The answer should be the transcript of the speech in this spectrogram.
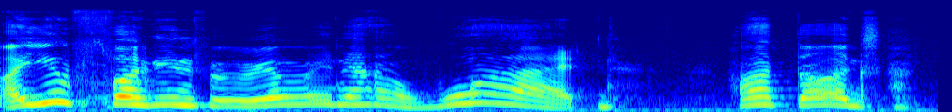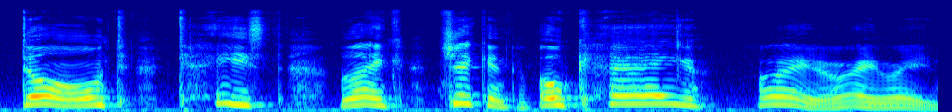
Are you fucking for real right now? What? Hot dogs don't taste like chicken, okay? Alright, alright, alright.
